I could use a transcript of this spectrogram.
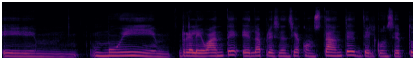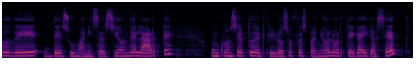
eh, muy relevante es la presencia constante del concepto de deshumanización del arte un concepto del filósofo español Ortega y Gasset,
